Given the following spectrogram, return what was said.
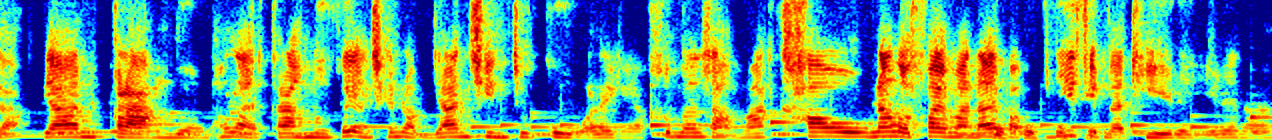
จากย่านกลางเมืองเท่าไหร่กลางเมืองก็อย่างเช่นแบบย่านชินจูกุอะไรเงี้ยคือมันสามารถเข้านั่งรถไฟมาได้แบบ20นาทีอะไรอย่างเงี้ยเลยนะ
